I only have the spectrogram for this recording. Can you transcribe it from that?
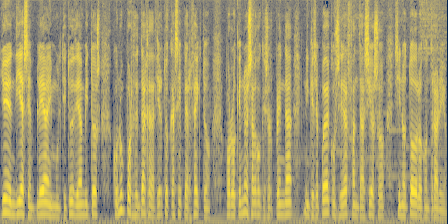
y hoy en día se emplea en multitud de ámbitos con un porcentaje de acierto casi perfecto, por lo que no es algo que sorprenda ni que se pueda considerar fantasioso, sino todo lo contrario.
